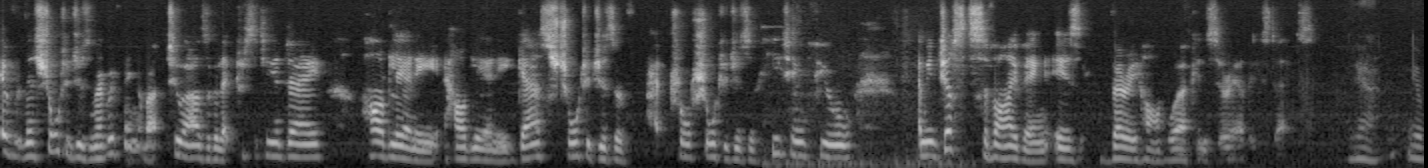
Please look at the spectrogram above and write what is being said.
every, there's shortages of everything. About two hours of electricity a day, hardly any hardly any gas, shortages of petrol, shortages of heating fuel. I mean, just surviving is very hard work in Syria these days. Yeah, you're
